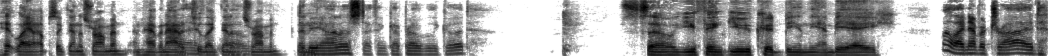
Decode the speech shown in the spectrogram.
hit layups like dennis rodman and have an attitude like dennis well, rodman To be honest, I think I probably could. so you think you could be in the nba Well, I never tried.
